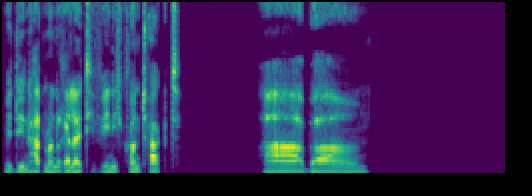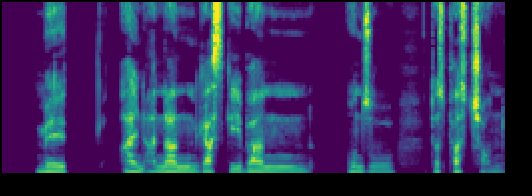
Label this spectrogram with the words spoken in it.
mit denen hat man relativ wenig Kontakt, aber mit allen anderen Gastgebern und so, das passt schon.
